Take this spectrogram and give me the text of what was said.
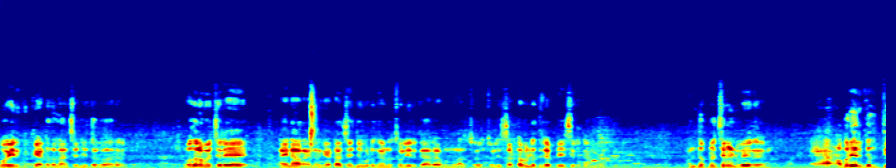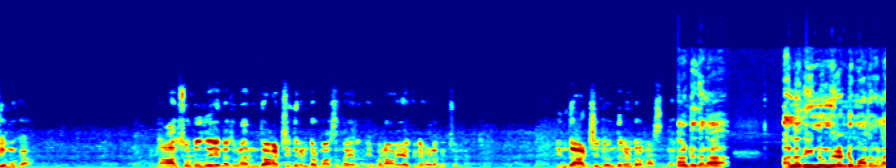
கோயிலுக்கு கேட்டதெல்லாம் செஞ்சு தருவார். முதலமைச்சரே நயனாராயணன் கேட்டால் செஞ்சு கொடுங்கன்னு சொல்லியிருக்காரு அப்படின்லாம் சொல்லி சட்டமன்றத்திலே பேசியிருக்காங்க. அந்த பிரச்சனைகள் வேறு. அவர் இருக்குது திமுக. நான் சொல்கிறது என்ன சொன்னால் இந்த ஆட்சிக்கு ரெண்டரை மாதம் தான் இருக்குது இப்போ நான் ஏற்கனவே விளக்கம் சொன்னேன். இந்த ஆட்சிக்கு வந்து ரெண்டரை மாதம் தான் ஆண்டுகளா அல்லது இன்னும் இரண்டு மாதங்களா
